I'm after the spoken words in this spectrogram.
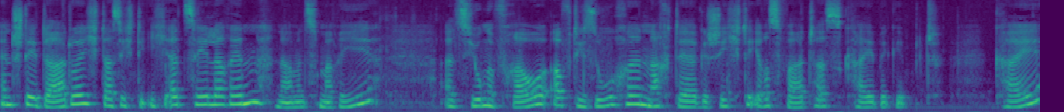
entsteht dadurch, dass sich die Ich-Erzählerin namens Marie als junge Frau auf die Suche nach der Geschichte ihres Vaters Kai begibt. Kai,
